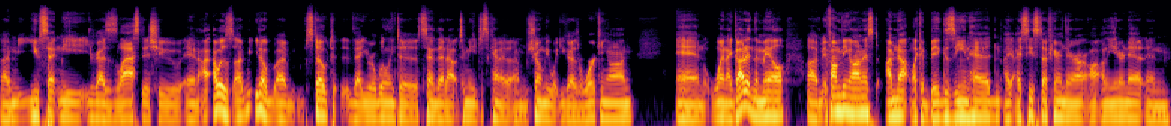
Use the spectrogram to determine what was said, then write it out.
Um, you sent me your guys' last issue, and I, I was, um, you know, um, stoked that you were willing to send that out to me, just kind of um, show me what you guys are working on. And when I got it in the mail, um, if I'm being honest, I'm not like a big zine head. I, I see stuff here and there on, on the internet, and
